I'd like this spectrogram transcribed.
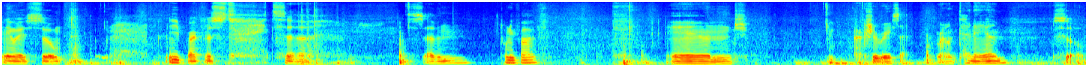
Anyways, so I eat breakfast. It's uh seven twenty-five, and actually race at around ten a.m. So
